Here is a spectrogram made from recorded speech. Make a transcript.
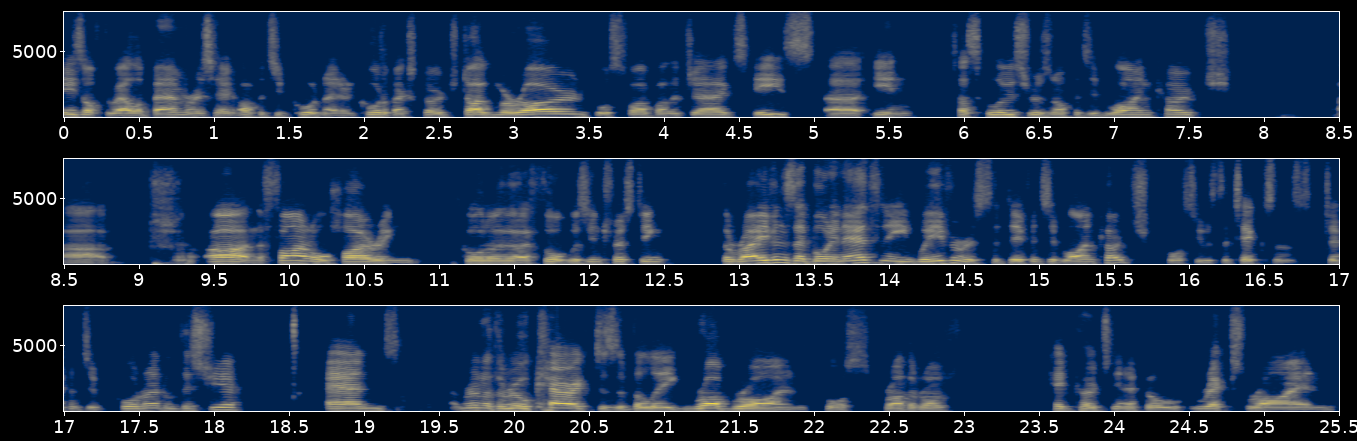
he's off to Alabama as offensive coordinator and quarterbacks coach. Doug Marrone, of course, fired by the Jags. He's uh, in Tuscaloosa as an offensive line coach. Uh, ah, and the final hiring Gordo that I thought was interesting. The Ravens, they brought in Anthony Weaver as the defensive line coach. Of course, he was the Texans' defensive coordinator this year. And one of the real characters of the league, Rob Ryan, of course, brother of head coach of the NFL, Rex Ryan,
